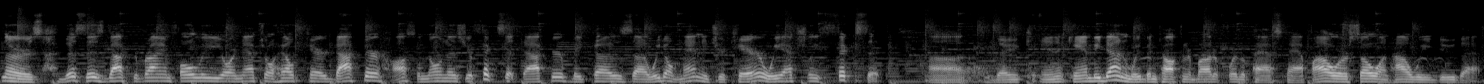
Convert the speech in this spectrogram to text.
listeners. This is Dr. Brian Foley, your natural health care doctor, also known as your fix it doctor, because uh, we don't manage your care, we actually fix it. Uh, they, and it can be done. We've been talking about it for the past half hour or so on how we do that.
